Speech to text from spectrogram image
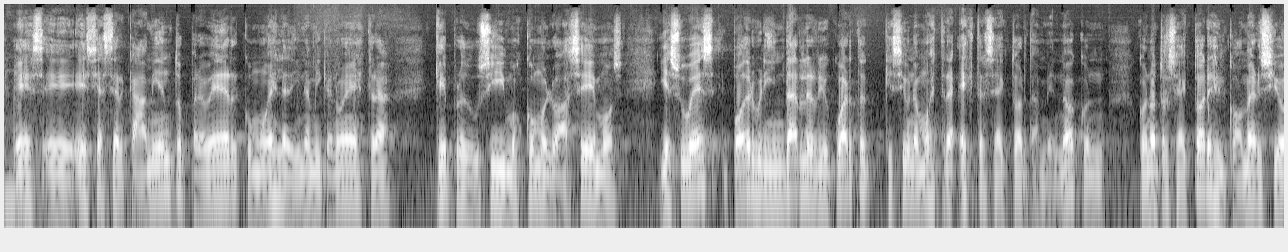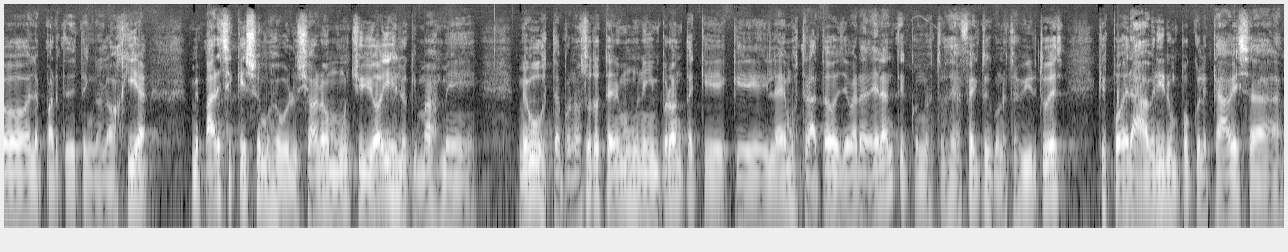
Es eh, ese acercamiento para ver cómo es la dinámica nuestra, qué producimos, cómo lo hacemos, y a su vez poder brindarle Río Cuarto que sea una muestra extra sector también, ¿no? con, otros sectores, el comercio, la parte de tecnología. Me parece que eso hemos evolucionado mucho y hoy es lo que más me, gusta, porque nosotros tenemos una impronta que, que, la hemos tratado de llevar adelante con nuestros defectos y con nuestras virtudes, que es poder abrir un poco la cabeza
